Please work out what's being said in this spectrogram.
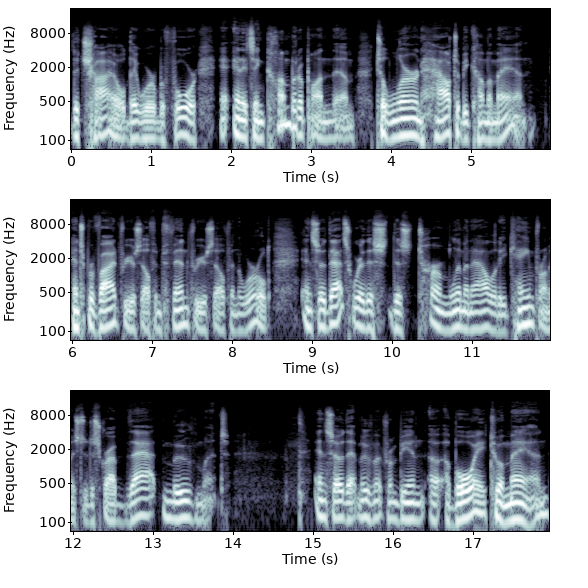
the child they were before. And it's incumbent upon them to learn how to become a man and to provide for yourself and fend for yourself in the world. And so that's where this this term liminality came from is to describe that movement and so that movement from being a, a, boy to a man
